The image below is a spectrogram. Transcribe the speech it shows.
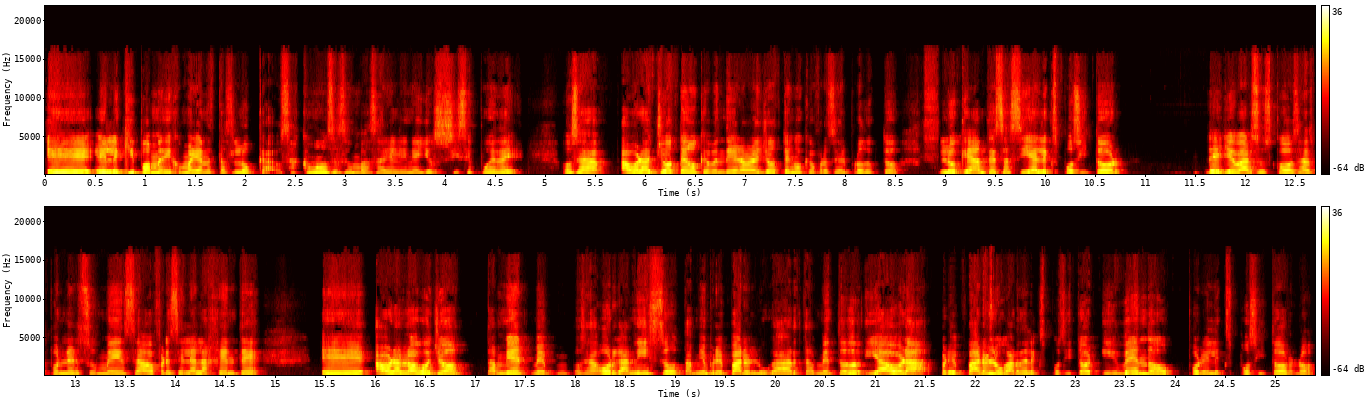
Eh, el equipo me dijo, Mariana, estás loca, o sea, ¿cómo vamos a hacer un bazar en línea? Y yo, sí se puede. O sea, ahora yo tengo que vender, ahora yo tengo que ofrecer el producto. Lo que antes hacía el expositor de llevar sus cosas, poner su mesa, ofrecerle a la gente, eh, ahora lo hago yo. También me, o sea, organizo, también preparo el lugar, también todo. Y ahora preparo el lugar del expositor y vendo por el expositor, ¿no?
